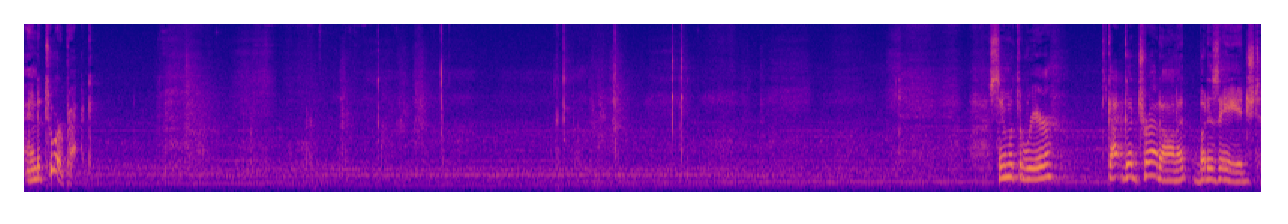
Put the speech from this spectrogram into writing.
and a tour pack. Same with the rear. Got good tread on it, but is aged.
